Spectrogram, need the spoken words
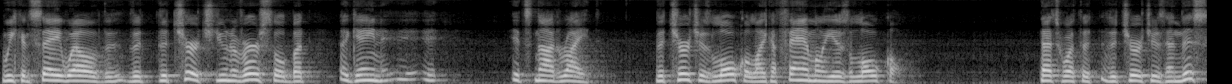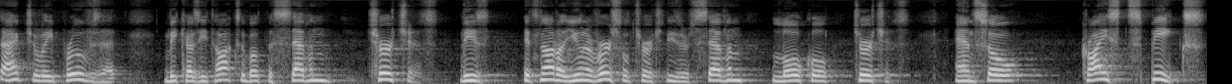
We can say, well, the, the, the church universal, but again, it, it's not right. The church is local, like a family is local. That's what the, the church is. And this actually proves it because he talks about the seven churches. These, it's not a universal church, these are seven local churches. And so Christ speaks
